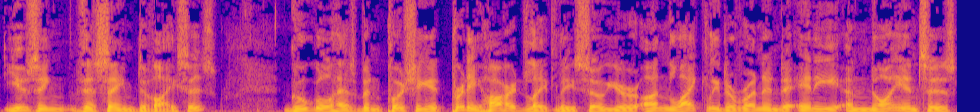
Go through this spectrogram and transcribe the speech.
using the same devices. Google has been pushing it pretty hard lately, so you're unlikely to run into any annoyances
